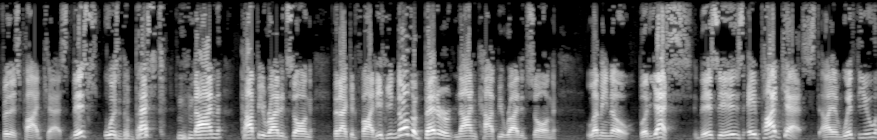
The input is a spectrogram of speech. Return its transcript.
for this podcast. This was the best non-copyrighted song that I could find. If you know the better non-copyrighted song, let me know. But yes, this is a podcast. I am with you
